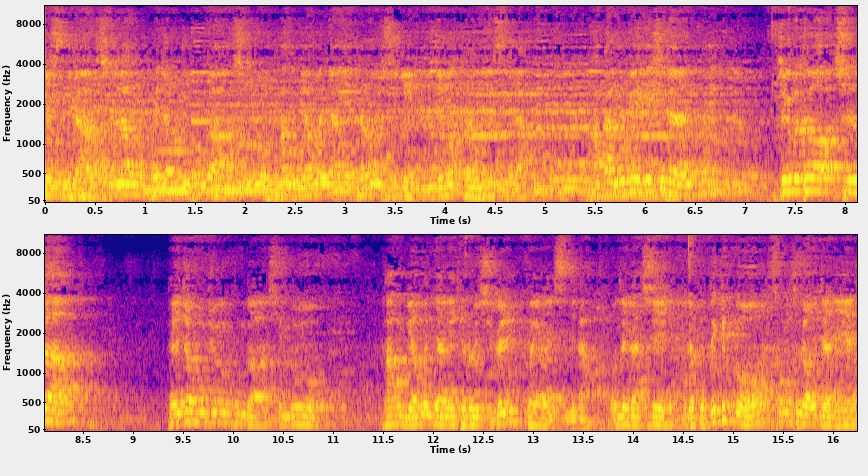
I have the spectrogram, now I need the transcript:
겠습니다. 신랑 배정주군과 신부 박명원 양의 결혼식이 이제곧 결혼되겠습니다. 바깥 로비에 계시는 모두 지금부터 신랑 배정주 군과 신부 박명원 양의 결혼식을 거행하겠습니다. 오늘같이 이렇게 뜻깊고 성스러운 자리에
